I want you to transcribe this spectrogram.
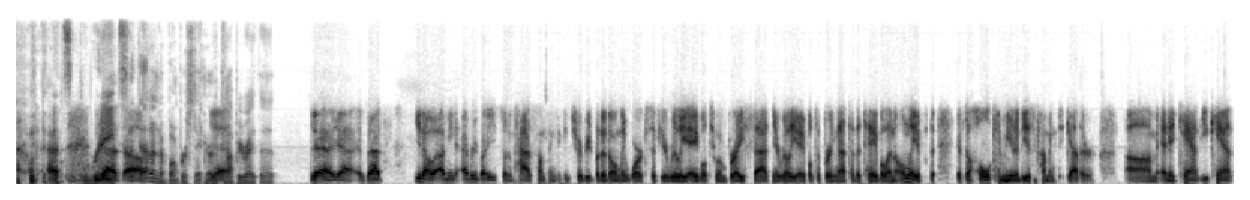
That's great. That, Put uh, that on a bumper sticker. yeah. Copyright that. Yeah, yeah. Is that you know, I mean, everybody sort of has something to contribute, but it only works if you're really able to embrace that and you're really able to bring that to the table, and only if the, if the whole community is coming together. Um, and it can't, you can't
